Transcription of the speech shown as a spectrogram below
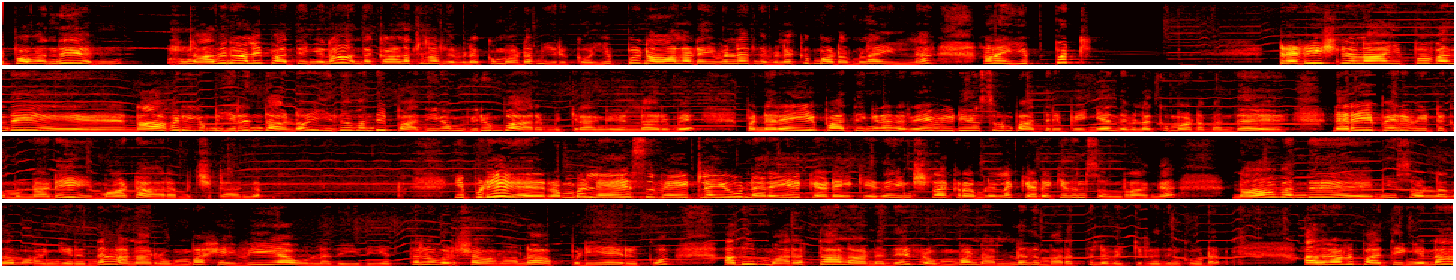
இப்போ வந்து அதனாலே பார்த்தீங்கன்னா அந்த காலத்தில் அந்த விளக்கு மாடம் இருக்கும். இப்போ நாளடைவில் இந்த விளக்கு மாடம்லாம் இல்லை. ஆனால் இப்போ ட்ரெடிஷ்னலாக இப்போ வந்து நாகரிகம் இருந்தாலும் இதை வந்து இப்போ அதிகம் விரும்ப ஆரம்பிக்கிறாங்க எல்லாருமே. இப்போ நிறைய பார்த்தீங்கன்னா நிறைய வீடியோஸ்லும் பார்த்துருப்பீங்க இந்த விளக்கு மாடம் வந்து நிறைய பேர் வீட்டுக்கு முன்னாடி மாட்ட ஆரம்பிச்சிட்டாங்க. இப்படி ரொம்ப லேஸ் வெயிட்லேயும் நிறைய கிடைக்கிது. இன்ஸ்டாகிராம்லலாம் கிடைக்குதுன்னு சொல்கிறாங்க நான் வந்து மீஷோவில் தான் வாங்கியிருந்தேன். ஆனால் ரொம்ப ஹெவியாக உள்ளது இது. எத்தனை வருஷம் ஆனாலும் அப்படியே இருக்கும். அதுவும் மரத்தால் ஆனது. ரொம்ப நல்லது மரத்தில் வைக்கிறதும் கூட. அதனால் பார்த்தீங்கன்னா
